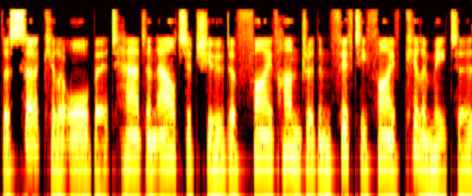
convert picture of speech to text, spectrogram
The circular orbit had an altitude of 555 km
